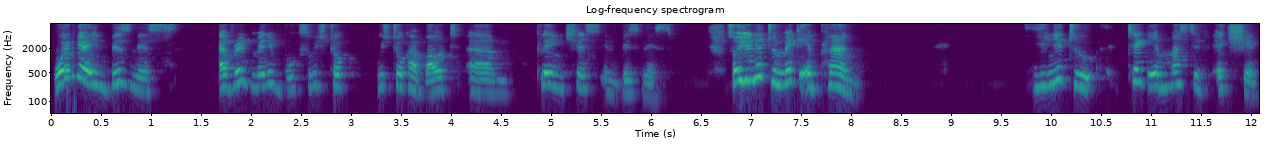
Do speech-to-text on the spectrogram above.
when you're in business, I've read many books which talk which talk about um, playing chess in business. So you need to make a plan. You need to take a massive action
